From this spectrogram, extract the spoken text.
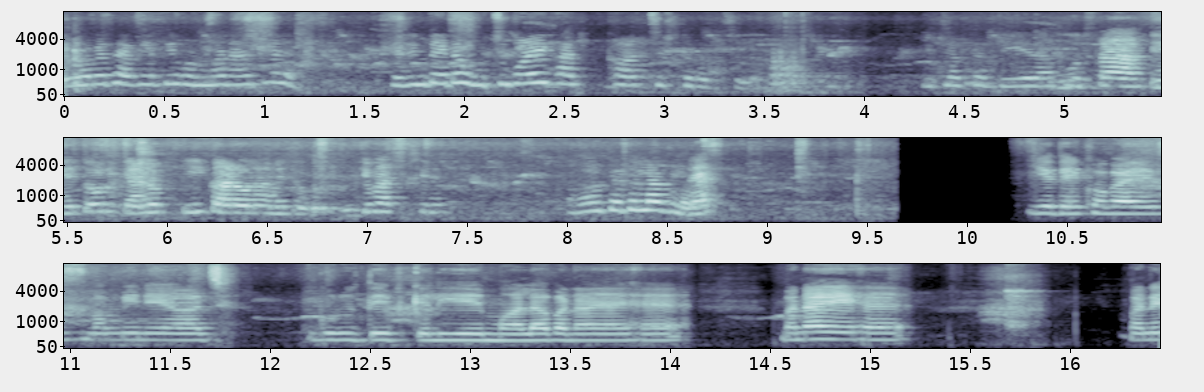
এভাবে থাকলে কি হনুমান আসবে? সেদিন তো এটা উঁচু করেই খাওয়ার চেষ্টা করছিল। কিছু একটা দিয়ে কেন? কি কারণ আমি তো বুঝতে পারছি না। এখন খেতে লাগল? দেখ। ये देखो गाइस मम्मी ने आज गुरुदेव के लिए माला बनाया है बनाए हैं মানে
